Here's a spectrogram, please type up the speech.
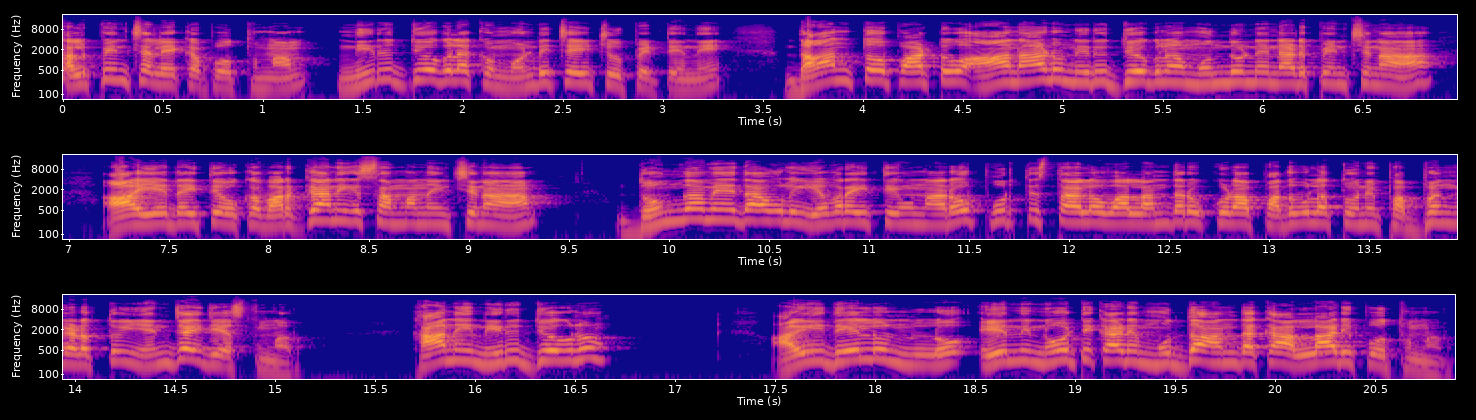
కల్పించలేకపోతున్నాం నిరుద్యోగులకు మొండి చేయి చూపెట్టింది. దాంతోపాటు ఆనాడు నిరుద్యోగుల ముందుండి నడిపించిన ఆ ఏదైతే ఒక వర్గానికి సంబంధించిన దొంగ మేధావులు ఎవరైతే ఉన్నారో పూర్తి స్థాయిలో వాళ్ళందరూ కూడా పదవులతోని పబ్బం గడుపుతూ ఎంజాయ్ చేస్తున్నారు. కానీ నిరుద్యోగులు ఐదేళ్ళు లో ఏంది నోటికాడి ముద్ద అందక అల్లాడిపోతున్నారు.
